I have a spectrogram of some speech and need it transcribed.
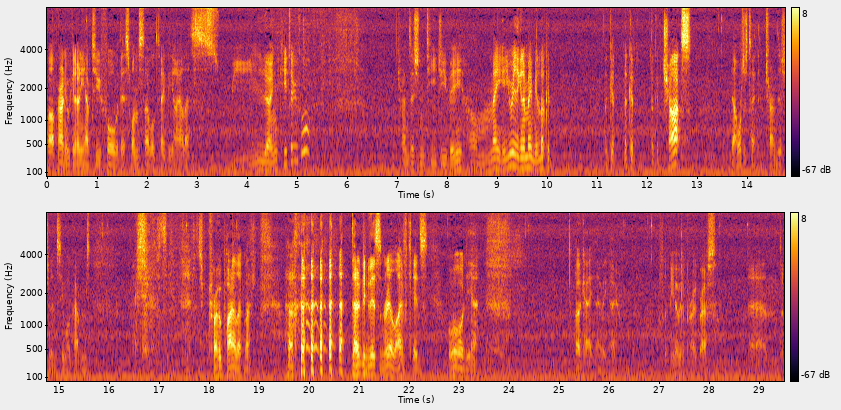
Well, apparently we can only have 2-4 with this one, so we'll take the ILS Yankee 2-4. Transition TGV. Oh mate, are you really gonna make me look at look at look at look at charts? No, we'll just take the transition and see what happens. it's pro pilot, man. Don't do this in real life, kids. Oh dear. Okay, there we go. Flip you over to progress. And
